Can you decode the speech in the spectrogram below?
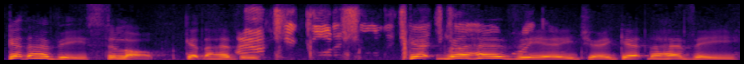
Get the heavy. Still up. Get the heavy. actually got a shoulder charge. Get the heavy, AJ. Get the heavy.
